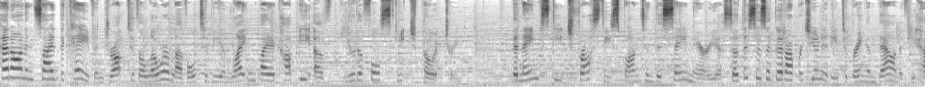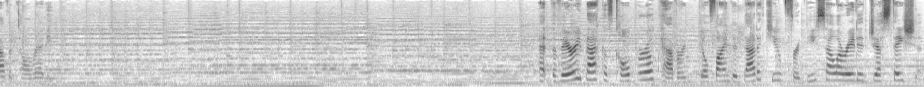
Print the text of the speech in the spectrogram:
Head on inside the cave and drop to the lower level to be enlightened by a copy of beautiful Skeech poetry. The name Skeech Frosty spawns in this same area, so this is a good opportunity to bring him down if you haven't already. At the very back of Coldburrow Cavern, you'll find a data cube for decelerated gestation,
